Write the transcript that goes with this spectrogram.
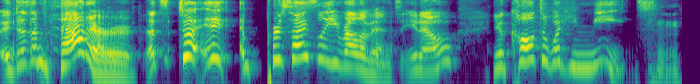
It doesn't matter. That's to, it, precisely irrelevant. You know, you're called to what he needs. Mhm.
